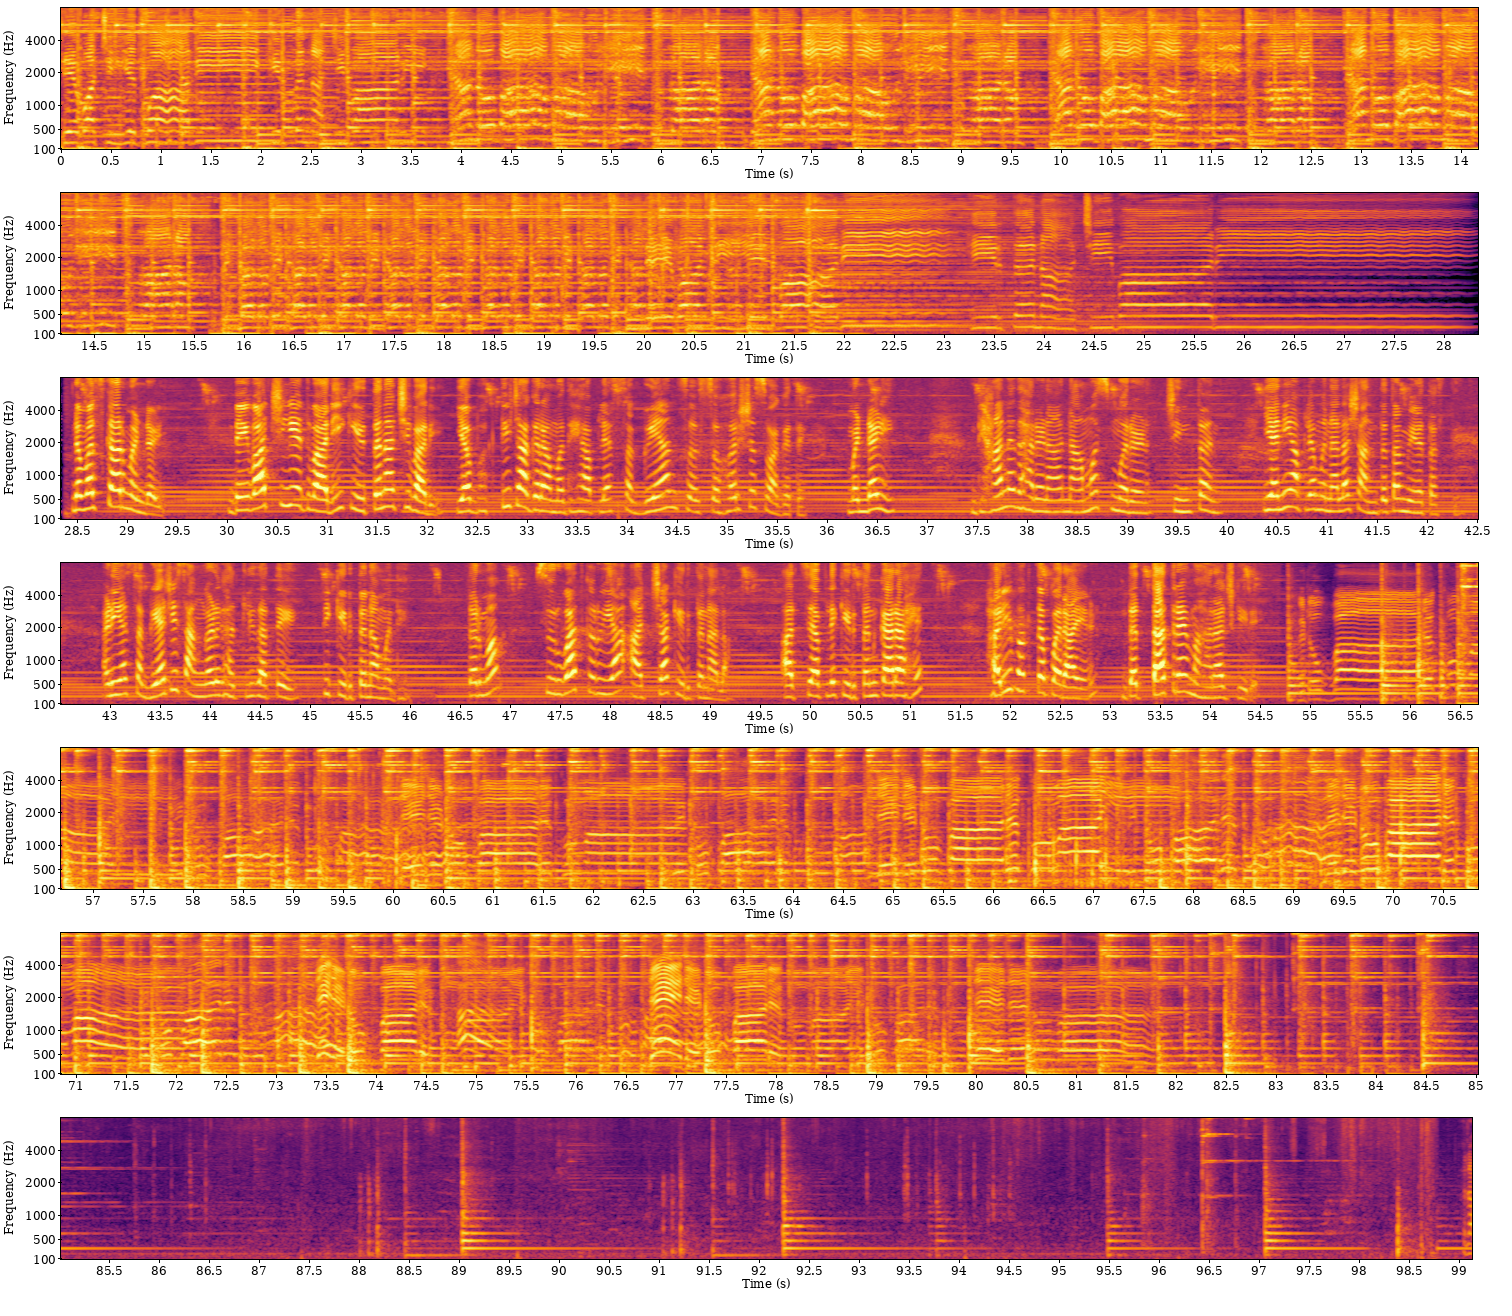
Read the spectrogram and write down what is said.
देवाची ये द्वारी कीर्तनाची वारी. ज्ञानोबा माऊली तुकाराम. ज्ञानोबा माऊली तुकाराम. ज्ञानोबा माऊली तुकाराम. ज्ञानोबा माऊली तुकाराम. विठ्ठल विठ्ठल विठ्ठल विठ्ठल विठ्ठल विठ्ठल विठ्ठल विठ्ठल विठ्ठल. देवाची ये द्वारी कीर्तनाची वारी. नमस्कार मंडळी. देवाची ये द्वारी कीर्तनाची वारी. या भक्ती जागरामध्ये आपल्या सगळ्यांचं सहर्ष स्वागत आहे. मंडळी ध्यानधारणा नामस्मरण चिंतन यांनी आपल्या मनाला शांतता मिळत असते. आणि या सगळ्याची सांगड घातली जाते ती कीर्तनामध्ये. तर मग सुरुवात करूया आजच्या कीर्तनाला. आजचे आपले कीर्तनकार आहेत हरिभक्त परायण दत्तात्रय महाराज गिरे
